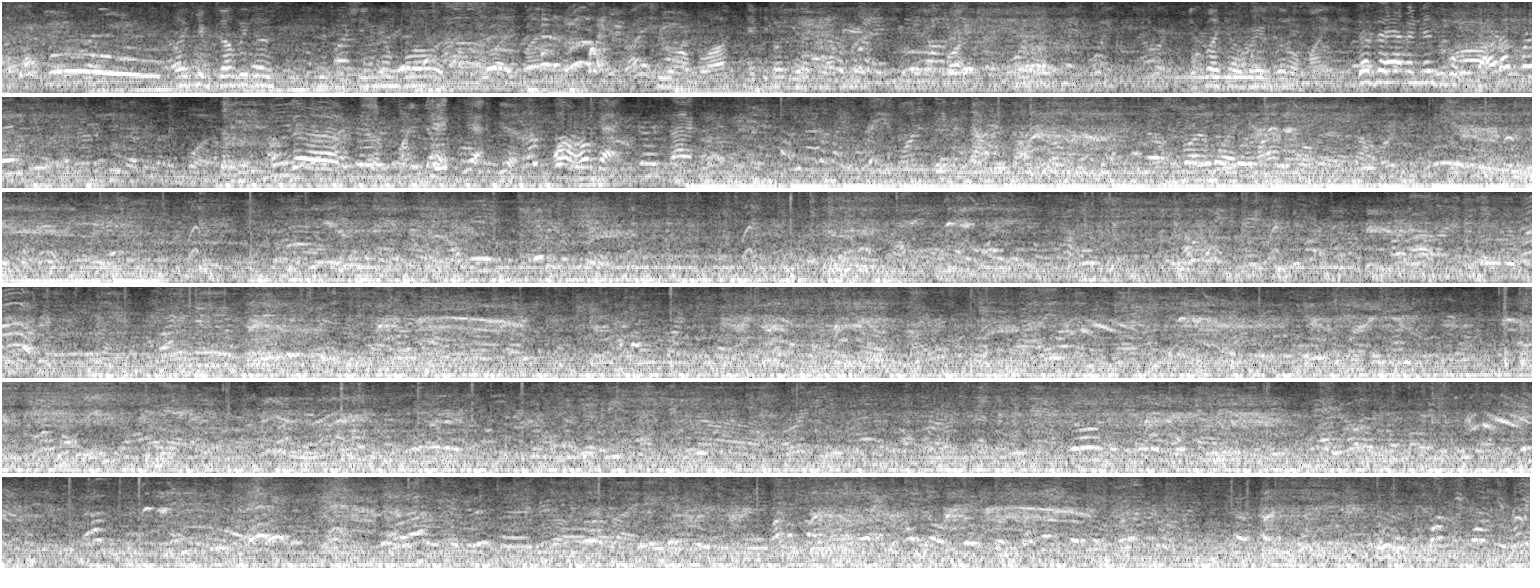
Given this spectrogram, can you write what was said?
like if Dudley does his machine gun blow, it's only like two on block. You can get separate, you can block. It's like a weird little mind game. does it have invincible startup frames? What? The flame kick, kick? yeah. Yeah. Oh, okay. That explains it. That's why I'm like,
